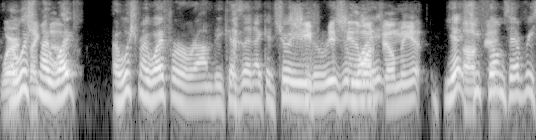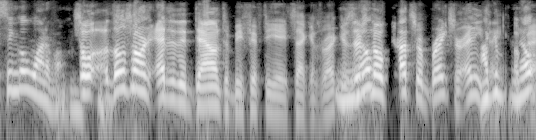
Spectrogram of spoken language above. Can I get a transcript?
where I wish like, my uh, wife I wish my wife were around because then I could show you she, the is reason she the why. one filming it. yeah, she films every single one of them. So uh, those aren't edited down to be 58 seconds, right? Because there's Nope. no cuts or breaks or anything. can- Nope,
